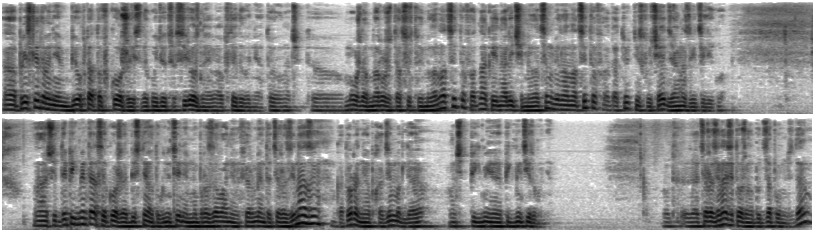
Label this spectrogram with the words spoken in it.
Э, при исследовании биоптатов кожи, если такое идет серьезное обследование, то значит, э, можно обнаружить отсутствие меланоцитов, однако и наличие меланоцитов отнюдь не исключает диагноз витилиго. Значит, депигментация кожи объясняют угнетением образованием фермента тирозиназы, которая необходима для значит, пигментирования. Вот, о тирозиназе тоже надо будет запомнить, да?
